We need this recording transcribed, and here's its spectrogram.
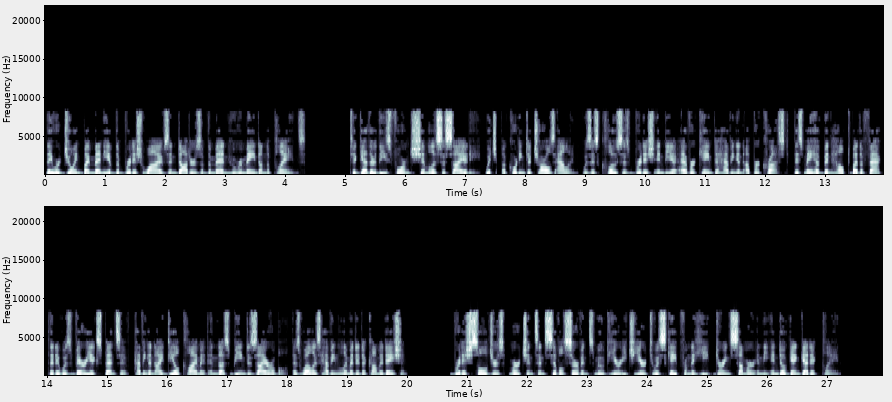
They were joined by many of the British wives and daughters of the men who remained on the plains. Together these formed Shimla Society, which, according to Charles Allen, was as close as British India ever came to having an upper crust. This may have been helped by the fact that it was very expensive, having an ideal climate and thus being desirable, as well as having limited accommodation. British soldiers, merchants and civil servants moved here each year to escape from the heat during summer in the Indo-Gangetic Plain.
